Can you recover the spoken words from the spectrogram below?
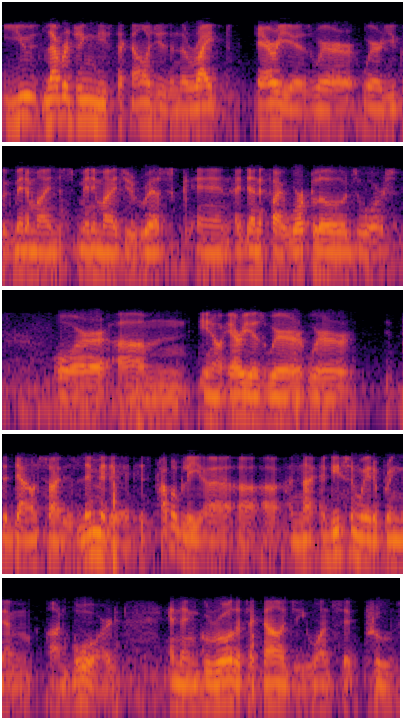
use, leveraging these technologies in the right areas where, you could minimize, minimize your risk and identify workloads or, or, um, you know, areas where, the downside is limited is probably a decent way to bring them on board and then grow the technology once it proves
